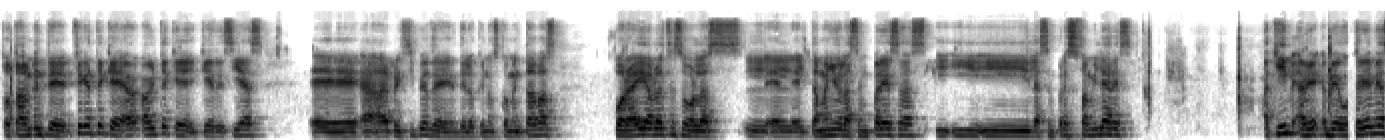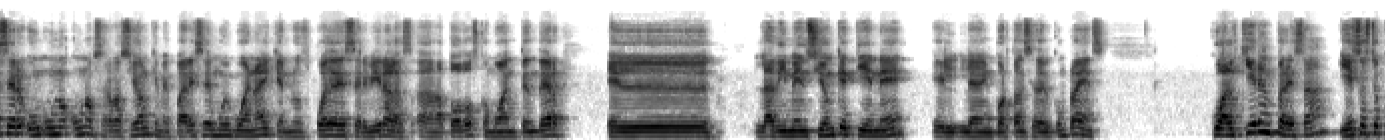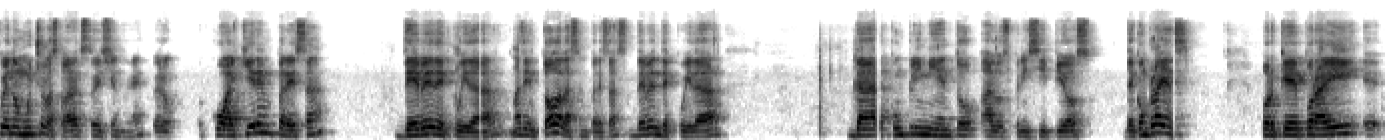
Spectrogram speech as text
Totalmente. Fíjate que ahorita que, decías eh, al principio de, lo que nos comentabas, por ahí hablaste sobre el, tamaño de las empresas y, las empresas familiares. Aquí me gustaría hacer una observación que me parece muy buena y que nos puede servir a, todos como a entender la dimensión que tiene la importancia del compliance. Cualquier empresa, y eso estoy cuidando mucho las palabras que estoy diciendo, ¿eh? pero cualquier empresa debe de cuidar, más bien todas las empresas deben de cuidar, dar cumplimiento a los principios de compliance. Porque por ahí, eh,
